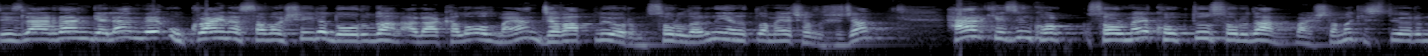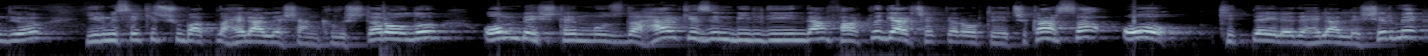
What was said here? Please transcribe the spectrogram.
Sizlerden gelen ve Ukrayna Savaşı ile doğrudan alakalı olmayan cevaplıyorum sorularını yanıtlamaya çalışacağım. Herkesin kork sormaya korktuğu sorudan başlamak istiyorum diyor. 28 Şubat'la helalleşen Kılıçdaroğlu 15 Temmuz'da herkesin bildiğinden farklı gerçekler ortaya çıkarsa o kitleyle de helalleşir mi?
